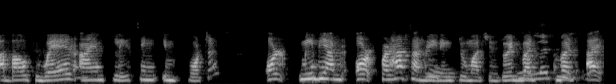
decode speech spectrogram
about where I am placing importance? Or maybe I'm, or perhaps I'm reading too much into it, but, but I,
